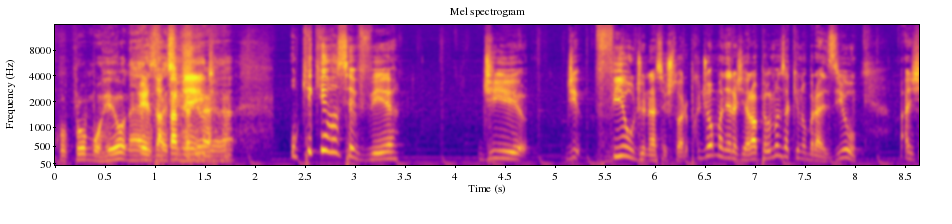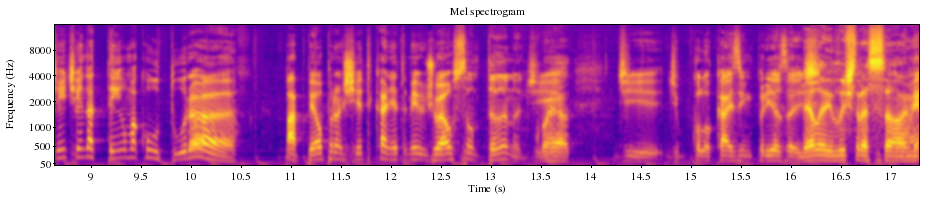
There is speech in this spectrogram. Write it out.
Comprou, morreu, né? Exatamente. Sentido, né? O que, que você vê de, de field nessa história? Porque, de uma maneira geral, pelo menos aqui no Brasil, a gente ainda tem uma cultura papel, prancheta e caneta, meio Joel Santana de. Correto. De, de colocar as empresas. Bela ilustração, né?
